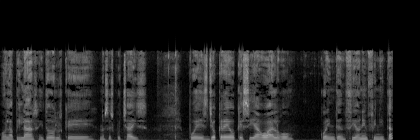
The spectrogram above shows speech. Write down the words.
Hola Pilar y todos los que nos escucháis. Pues yo creo que si hago algo con intención infinita,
